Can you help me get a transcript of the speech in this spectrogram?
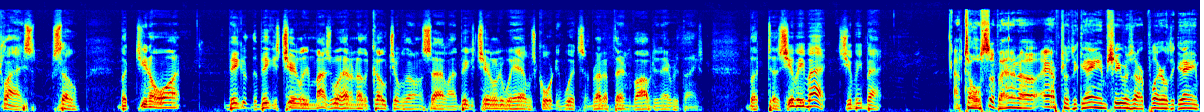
class. So, but you know what? Big, the biggest cheerleader, might as well have another coach over there on the sideline. The biggest cheerleader we had was Courtney Whitson, right up there involved in everything. But uh, she'll be back. She'll be back. I told Savannah after the game, she was our player of the game.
